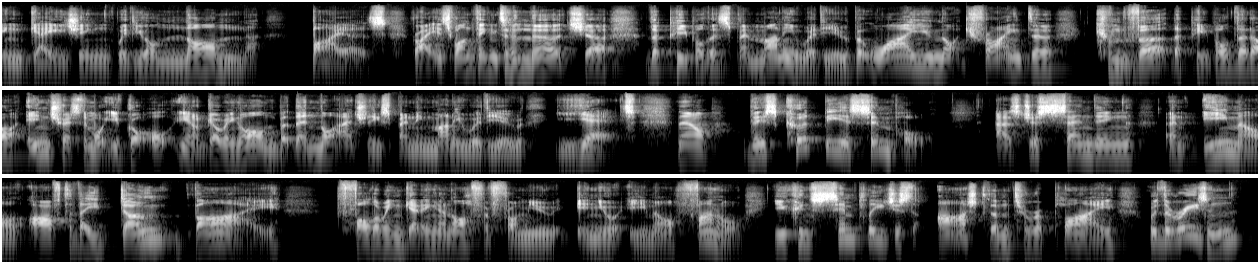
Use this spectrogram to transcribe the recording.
engaging with your non buyers, right? It's one thing to nurture the people that spend money with you, but why are you not trying to convert the people that are interested in what you've got, you know, going on, but they're not actually spending money with you yet? Now, this could be as simple as just sending an email after they don't buy following getting an offer from you in your email funnel. You can simply just ask them to reply with the reason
